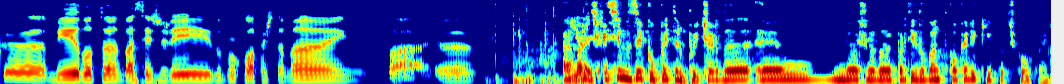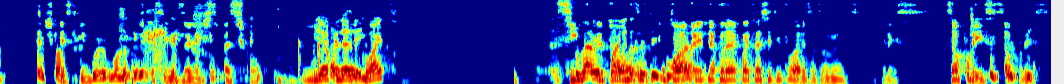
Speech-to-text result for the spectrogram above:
que Middleton vai ser gerido, Brook Lopes também, pá, eh, Ah, peraí, esqueci-me de dizer que o Peyton Pritchard é o melhor jogador a partir do banco de qualquer equipa, desculpem. Esqueci-me por amor de Deus. esqueci de dizer isto, peço desculpa. Melhor que o Derek. White? Sim, O Derek White vai ser estou a titular. acreditar que o Derek White vai ser titular, exatamente. Por isso. Só por isso, só por isso.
